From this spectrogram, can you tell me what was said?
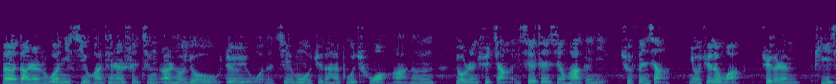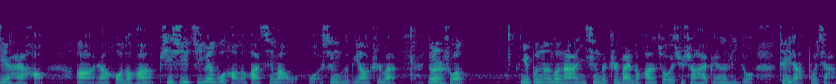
那当然，如果你喜欢天然水晶，然后又对我的节目觉得还不错啊，能有人去讲一些真心话给你去分享，你又觉得我这个人脾气还好啊，然后的话脾气即便不好的话，起码我我性子比较直白。有人说你不能够拿你性子直白的话作为去伤害别人的理由，这一点不假。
